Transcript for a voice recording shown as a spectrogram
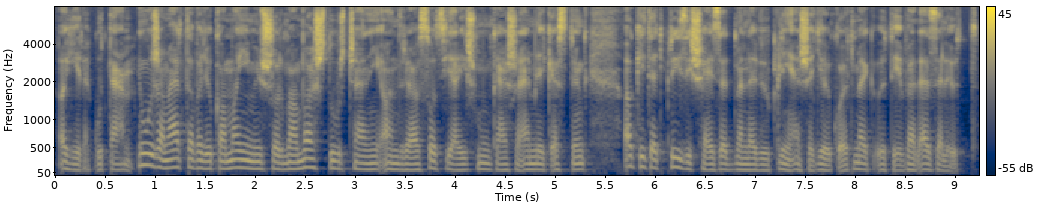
a hírek után. Józsa Márta vagyok, a mai műsorban Vas Turcsáni Andrea szociális munkásra emlékeztünk, akit egy krízis helyzetben levő kliense gyilkolt meg öt évvel ezelőtt.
